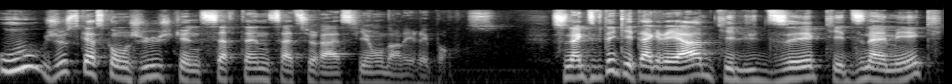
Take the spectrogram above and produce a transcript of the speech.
ou jusqu'à ce qu'on juge qu'il y a une certaine saturation dans les réponses. C'est une activité qui est agréable, qui est ludique, qui est dynamique,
